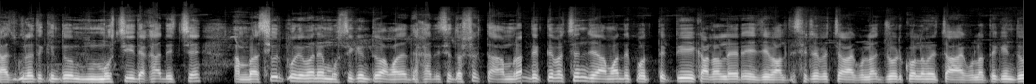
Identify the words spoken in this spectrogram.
গাছগুলোতে কিন্তু মুচি দেখা দিচ্ছে। আমরা প্রচুর পরিমাণে মুচি কিন্তু আমাদের দেখা দিচ্ছে, দর্শক। তা আমরা দেখতে পাচ্ছেন যে আমাদের প্রত্যেকটি কাঁঠালের এই যে বালতি সিটেপের চারাগুলো জোর কলমের চারাগুলোতে কিন্তু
